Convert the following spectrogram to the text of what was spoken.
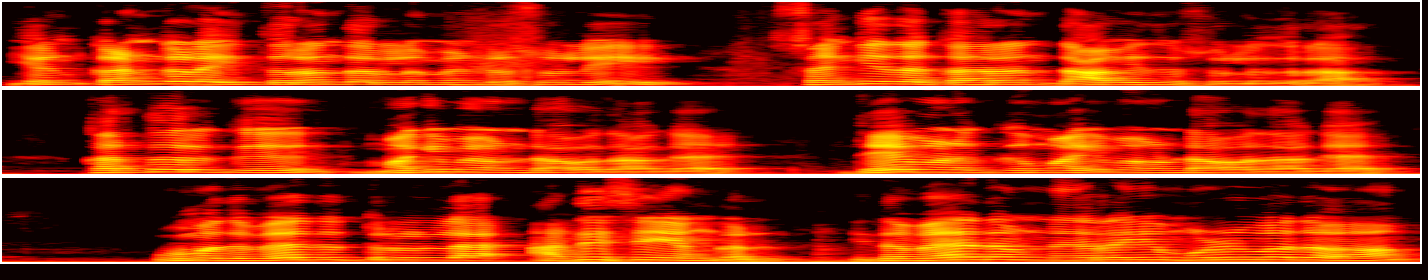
என் கண்களை திறந்தரலும் என்று சொல்லி சங்கீதக்காரன் தாவிது சொல்லுகிறார். கர்த்தருக்கு மகிமை உண்டாவதாக தேவனுக்கு மகிமை உண்டாவதாக. உமது வேதத்தில் உள்ள அதிசயங்கள் இந்த வேதம் நிறைய முழுவதும்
